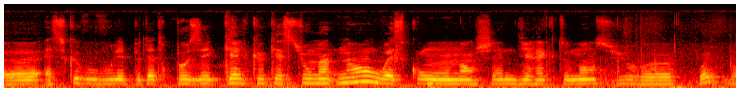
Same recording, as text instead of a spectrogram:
euh, est-ce que vous voulez peut-être poser quelques questions maintenant ou est-ce qu'on enchaîne directement sur. Oui, bah,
